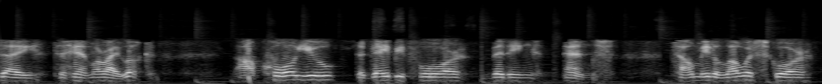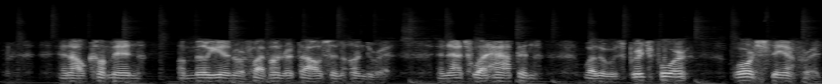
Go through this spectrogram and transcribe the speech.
say to him, "All right, look, I'll call you the day before bidding ends. Tell me the lowest score, and I'll come in a million or five hundred thousand under it." And that's what happened, whether it was Bridgeport or Stamford.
